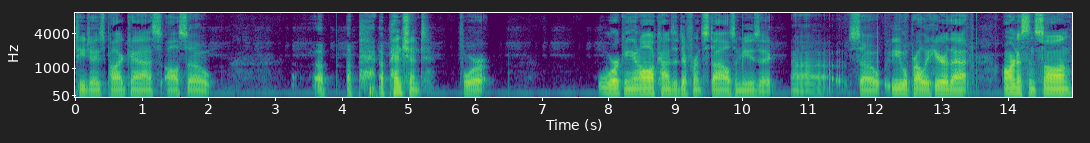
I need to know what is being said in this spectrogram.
TJ's podcast, also a, a, a penchant for working in all kinds of different styles of music. Uh, so you will probably hear that Arneson song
